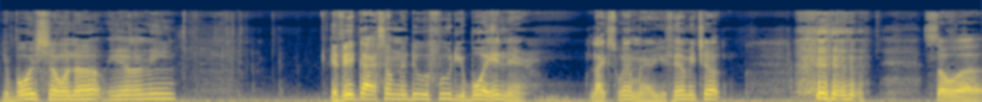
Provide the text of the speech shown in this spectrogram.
Your boy showing up. You know what I mean? If it got something to do with food, your boy in there, like swimwear. You feel me, Chuck? so, uh,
